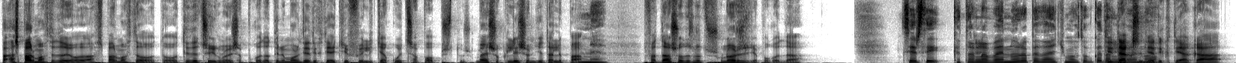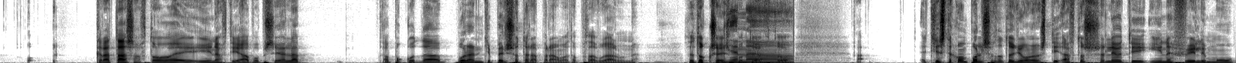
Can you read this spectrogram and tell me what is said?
Α πάρουμε αυτό το, ας πάρουμε αυτό, το ότι δεν τους έχει γνωρίσει από κοντά, ότι είναι μόνο διαδικτυακή φίλη και ακούει τις απόψεις τους μέσω κλήσεων κτλ. Ναι φαντάσου όντως να τους γνώριζες και από κοντά. Ξέρεις τι, καταλαβαίνω ρε παιδάκι μου αυτό που καταλαβαίνω. Εντάξει, διαδικτυακά κρατάς αυτό, ε, είναι αυτή η άποψη, αλλά από κοντά μπορεί να είναι και περισσότερα πράγματα που θα βγάλουν. Δεν το ξέρεις ποτέ να... αυτό. Και στέκομαι πολύ σε αυτό το γεγονός. Αυτός σου λέει ότι είναι φίλοι μου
